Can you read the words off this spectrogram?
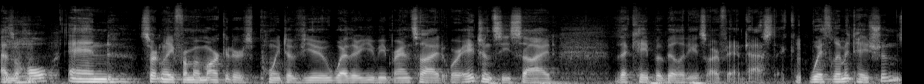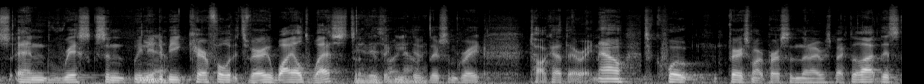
as mm-hmm. a whole. And certainly from a marketer's point of view, whether you be brand side or agency side, the capabilities are fantastic with limitations and risks, and we need yeah. to be careful. It's very wild west. It is right now. There's some great talk out there right now. To quote a very smart person that I respect a lot, this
